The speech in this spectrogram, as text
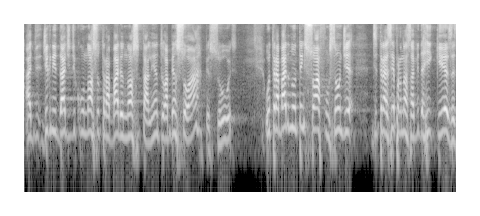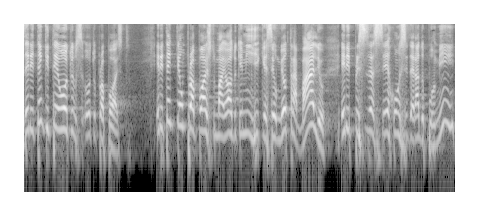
a dignidade de, com o nosso trabalho, o nosso talento, abençoar pessoas. O trabalho não tem só a função de, de trazer para a nossa vida riquezas, ele tem que ter outro, outro propósito. Ele tem que ter um propósito maior do que me enriquecer. O meu trabalho, ele precisa ser considerado por mim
